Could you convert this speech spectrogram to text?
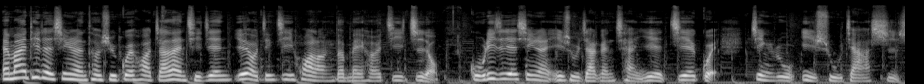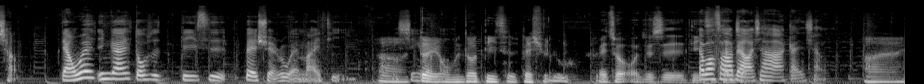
MIT 的新人特许规划展览期间，也有经济画廊的美合机制哦，鼓励这些新人艺术家跟产业接轨，进入艺术家市场。两位应该都是第一次被选入 MIT，呃，对，我们都第一次被选入，没错，我就是第一次。要不要发表一下感想？哎，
